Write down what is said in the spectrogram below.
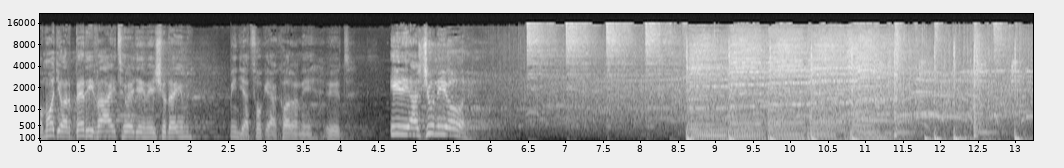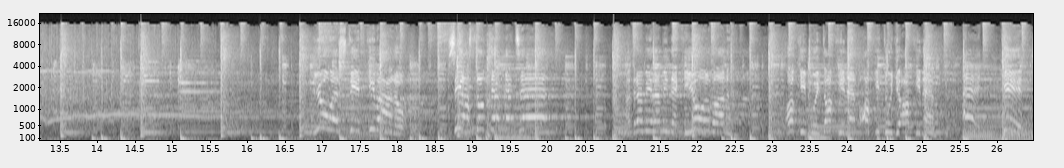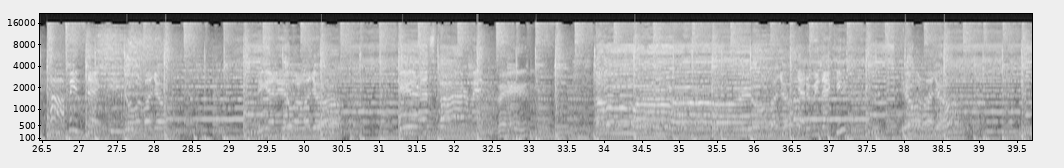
a magyar Barry White, hölgyeim és uraim, mindjárt fogják hallani őt. Ilias Junior! Jó estét kívánok! Sziasztok Debrecen! Hát remélem mindenki jól van. Aki bújt, aki nem, aki tudja, aki nem. Egy, két, há, mindenki jól vagyok. Igen, jól vagyok. Érez bármit még. Oh, oh, jól vagyok. Gyerünk mindenki. Jól.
